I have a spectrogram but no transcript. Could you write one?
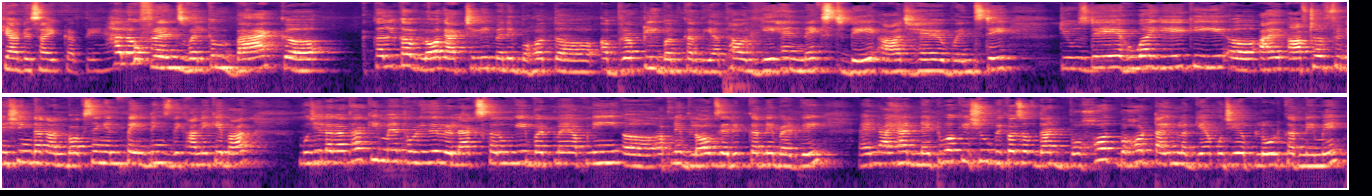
क्या डिसाइड करते हैं। हेलो फ्रेंड्स वेलकम बैक कल का व्लॉग एक्चुअली मैंने बहुत अब्रप्टली uh, बंद कर दिया था और ये है नेक्स्ट डे आज है वेंसडे ट्यूसडे हुआ ये कि I after finishing that unboxing and paintings दिखाने के बाद मुझे लगा था कि मैं थोड़ी देर रिलैक्स करूँगी बट मैं अपनी uh, अपने ब्लॉग्स एडिट करने बैठ गई। And I had network issue because of that बहुत बहुत टाइम लग गया मुझे अपलोड करने में।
